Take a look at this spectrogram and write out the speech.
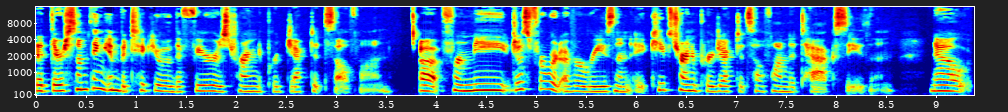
that there's something in particular the fear is trying to project itself on. Uh, for me, just for whatever reason, it keeps trying to project itself on onto tax season. Now,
